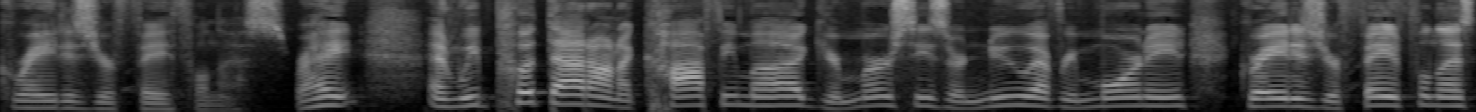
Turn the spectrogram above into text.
Great is your faithfulness, right? And we put that on a coffee mug. Your mercies are new every morning. Great is your faithfulness.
